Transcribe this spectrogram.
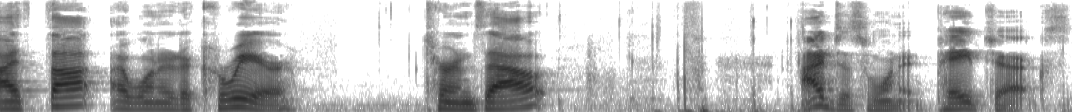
I thought I wanted a career. Turns out, I just wanted paychecks.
